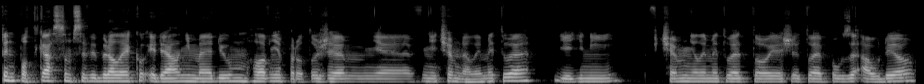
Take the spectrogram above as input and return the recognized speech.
Ten podcast jsem si vybral jako ideální médium hlavně proto, že mě v něčem nelimituje. Jediný, v čem mě limituje to, je, že to je pouze audio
